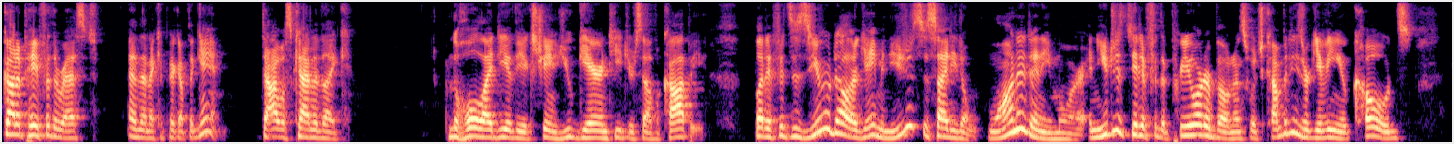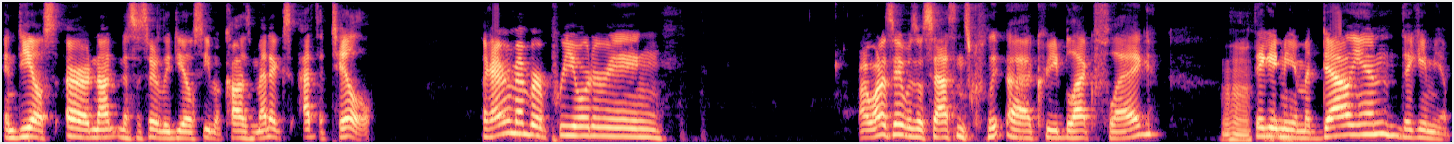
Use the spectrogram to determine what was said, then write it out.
Got to pay for the rest, and then I can pick up the game. That was kind of like the whole idea of the exchange. You guaranteed yourself a copy. But if it's a zero dollar game and you just decide you don't want it anymore, and you just did it for the pre-order bonus, which companies are giving you codes and DLC, or not necessarily DLC, but cosmetics at the till. Like I remember pre-ordering. I want to say it was Assassin's uh, Creed Black Flag. hmm They gave me a medallion, they gave me a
